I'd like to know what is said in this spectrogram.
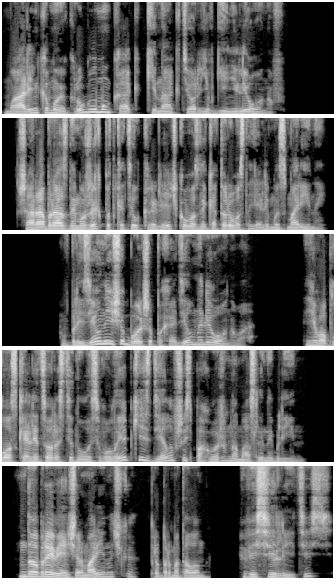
Маленькому и круглому, как киноактер Евгений Леонов. Шарообразный мужик подкатил к крылечку, возле которого стояли мы с Мариной. Вблизи он еще больше походил на Леонова. Его плоское лицо растянулось в улыбке, сделавшись похожим на масляный блин. «Добрый вечер, Мариночка», — пробормотал он. «Веселитесь?»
